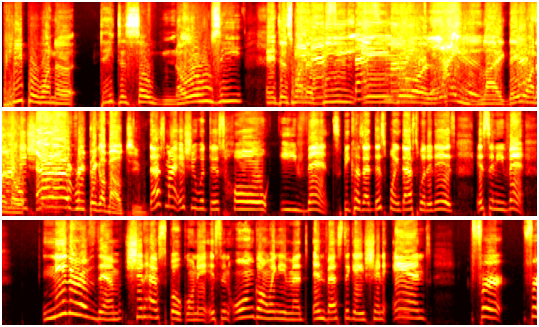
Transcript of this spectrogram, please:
people want to, they just so nosy and just want to be in your issue. life. Like they want to know issue. everything about you. that's my issue with this whole event because at this point that's what it is it's an event neither of them should have spoke on it it's an ongoing event investigation and for for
